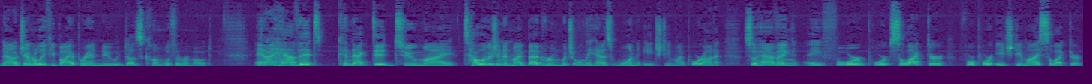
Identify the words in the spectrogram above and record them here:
Now, generally, if you buy it brand new, it does come with a remote. And I have it connected to my television in my bedroom, which only has one HDMI port on it. So having a four port selector, four port HDMI selector,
